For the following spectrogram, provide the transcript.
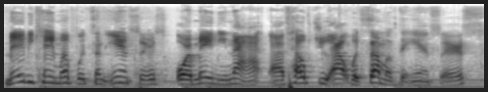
maybe came up with some answers, or maybe not, I've helped you out with some of the answers.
